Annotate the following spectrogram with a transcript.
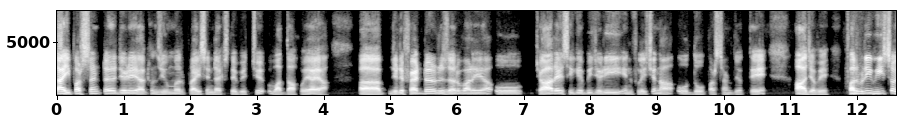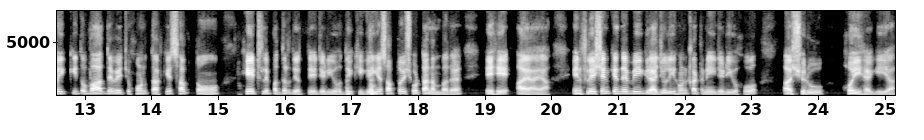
2.5% ਜਿਹੜੇ ਆ ਕੰਜ਼ਿਊਮਰ ਪ੍ਰਾਈਸ ਇੰਡੈਕਸ ਦੇ ਵਿੱਚ ਵਾਧਾ ਹੋਇਆ ਆ। ਜਿਹੜੇ ਫੈਡਰਲ ਰਿਜ਼ਰਵ ਵਾਲੇ ਆ, ਉਹ ਚਾਹ ਰਹੇ ਸੀਗੇ ਵੀ ਜਿਹੜੀ ਇਨਫਲੇਸ਼ਨ ਆ, ਉਹ 2% ਦੇ ਉੱਤੇ ਆ ਜਾਵੇ। ਫਰਵਰੀ 2021 ਤੋਂ ਬਾਅਦ ਦੇ ਵਿੱਚ ਹੁਣ ਤੱਕ ਇਹ ਸਭ ਤੋਂ ਹੇਠਲੇ ਪੱਧਰ ਦੇ ਉੱਤੇ ਜਿਹੜੀ ਉਹ ਦੇਖੀ ਗਈ ਹੈ ਸਭ ਤੋਂ ਛੋਟਾ ਨੰਬਰ ਇਹ ਆਇਆ ਆ। ਇਨਫਲੇਸ਼ਨ ਕਹਿੰਦੇ ਵੀ ਗ੍ਰੈਜੂਅਲੀ ਹੁਣ ਘਟਣੀ ਜਿਹੜੀ ਉਹ ਸ਼ੁਰੂ ਹੋਈ ਹੈਗੀ ਆ।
